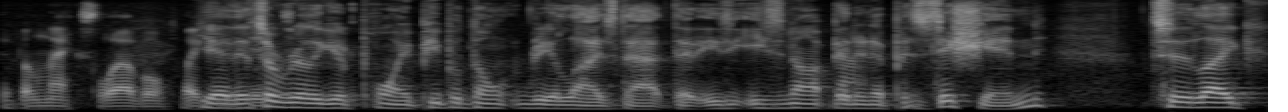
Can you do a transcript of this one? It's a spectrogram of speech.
to the next level. Like yeah, that's a really good point. People don't realize that that he's, he's not been in a position to like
